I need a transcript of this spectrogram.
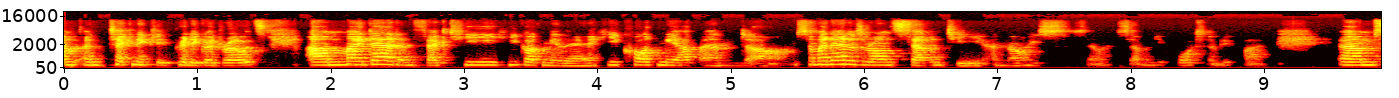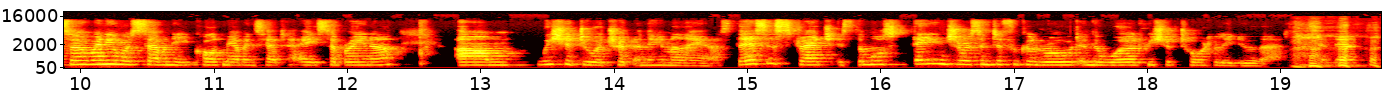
on, on technically pretty good roads, um, my dad, in fact, he he got me there. He called me up, and um, so my dad is around 70, and now he's 74, 75. Um, so when he was 70, he called me up and said, "Hey, Sabrina, um, we should do a trip in the Himalayas. There's a stretch. It's the most dangerous and difficult road in the world. We should totally do that."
